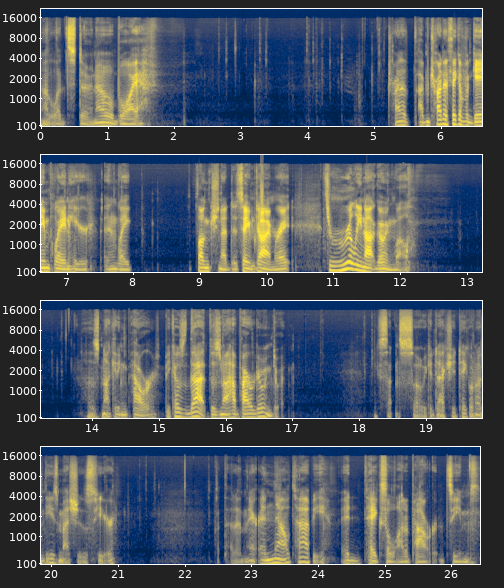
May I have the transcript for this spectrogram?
Not leadstone, oh boy. Trying to, I'm trying to think of a game plan here and like function at the same time, right? It's really not going well. It's not getting power because that does not have power going to it. Makes sense. So we could actually take one of these meshes here. Put that in there. And now it's happy. It takes a lot of power, it seems.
